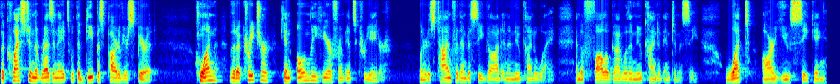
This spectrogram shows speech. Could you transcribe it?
the question that resonates with the deepest part of your spirit, one that a creature can only hear from its creator when it is time for them to see God in a new kind of way and to follow God with a new kind of intimacy. What are you seeking?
